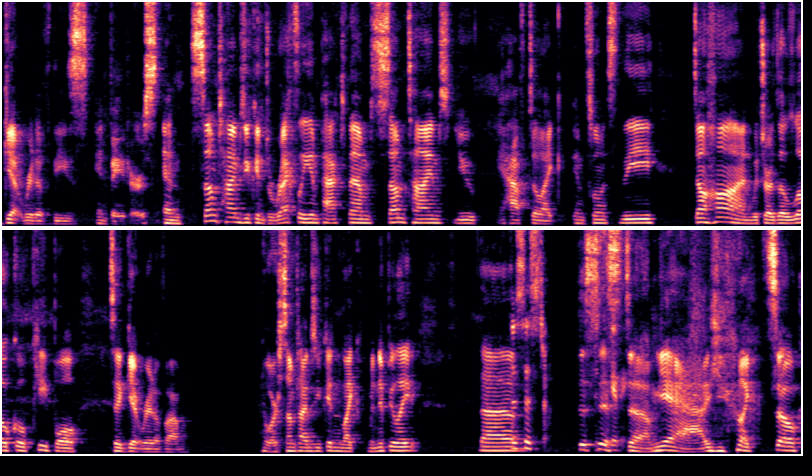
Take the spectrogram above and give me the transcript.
get rid of these invaders. And sometimes you can directly impact them. Sometimes you have to like influence the Dahan, which are the local people, to get rid of them. Or sometimes you can like manipulate the the system. the system. Yeah, like so.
